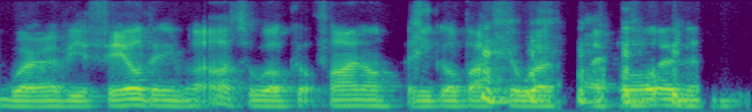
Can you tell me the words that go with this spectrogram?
wherever you field and you're like oh it's a World Cup final and you go back to work by bowling and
